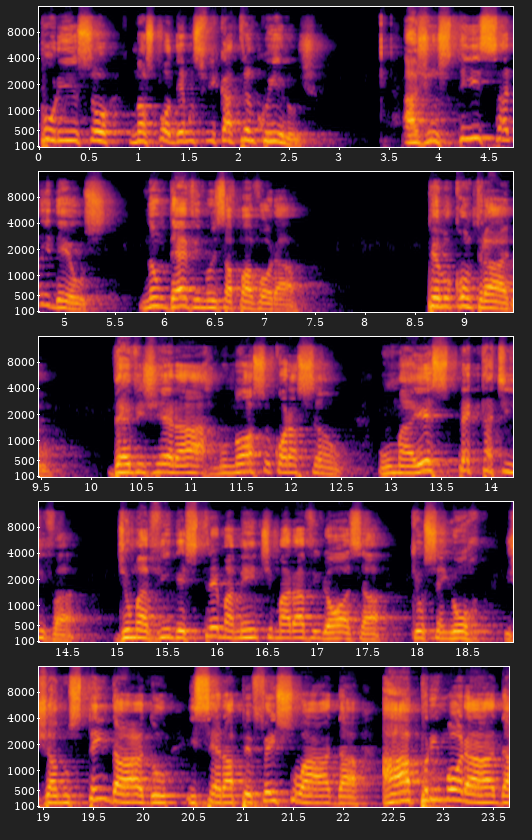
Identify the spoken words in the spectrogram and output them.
Por isso, nós podemos ficar tranquilos. A justiça de Deus não deve nos apavorar. Pelo contrário, deve gerar no nosso coração uma expectativa de uma vida extremamente maravilhosa que o Senhor já nos tem dado e será aperfeiçoada, aprimorada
